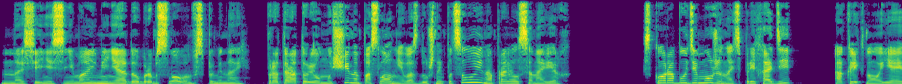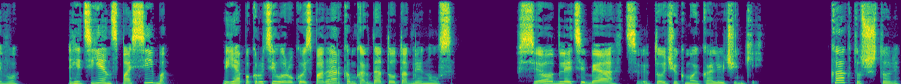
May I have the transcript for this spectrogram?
«Носи не снимай меня добрым словом вспоминай», — протараторил мужчина, послал мне воздушный поцелуй и направился наверх. «Скоро будем ужинать, приходи», — окликнула я его. «Этьен, спасибо». Я покрутила рукой с подарком, когда тот оглянулся. «Все для тебя, цветочек мой колюченький». «Кактус, что ли?»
